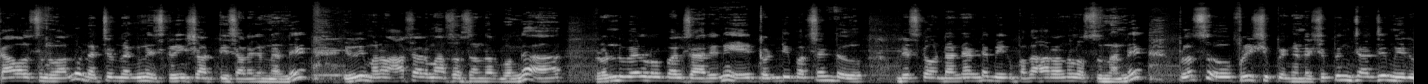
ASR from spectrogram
కావాల్సిన వాళ్ళు నచ్చిన రంగుని స్క్రీన్ షాట్ తీసి అడగండి ఇవి మనం ఆషాఢ మాసం సందర్భంగా రెండు వేల రూపాయల శారీని ట్వంటీ పర్సెంట్ డిస్కౌంట్ అండి. అంటే మీకు పదహారు వందలు వస్తుందండి. ప్లస్ ఫ్రీ షిప్పింగ్ అండి. షిప్పింగ్ ఛార్జ్ మీరు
